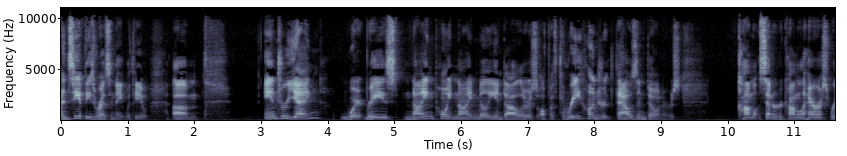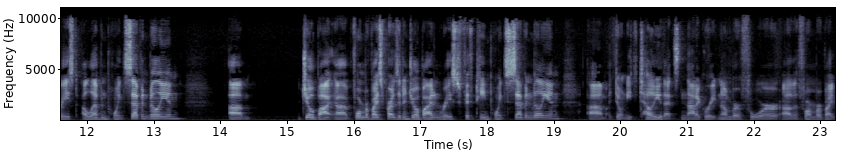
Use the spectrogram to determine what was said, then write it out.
and see if these resonate with you. Um, Andrew Yang raised $9.9 million off of 300,000 donors. Kamala, Senator Kamala Harris raised 11.7 million. Um, Joe Bi- uh, former Vice President Joe Biden raised 15.7 million. Um, I don't need to tell you that's not a great number for uh, the former vi-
